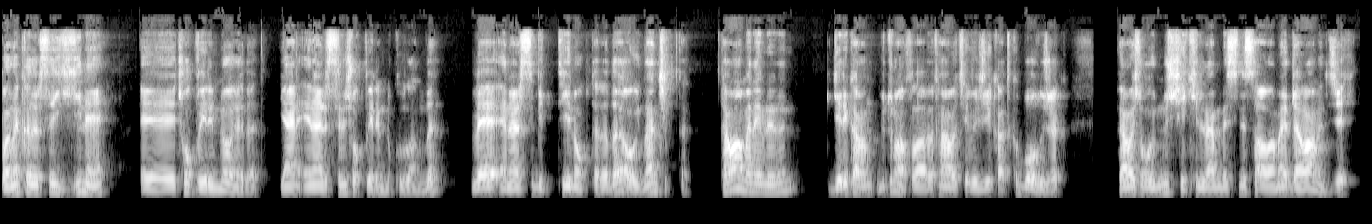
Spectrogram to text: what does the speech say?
Bana kalırsa yine e, çok verimli oynadı. Yani enerjisini çok verimli kullandı. Ve enerjisi bittiği noktada da oyundan çıktı. Tamamen Emre'nin geri kalan bütün haftalarda Fenerbahçe'ye vereceği katkı bu olacak. Fenerbahçe'nin oyunun şekillenmesini sağlamaya devam edecek.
